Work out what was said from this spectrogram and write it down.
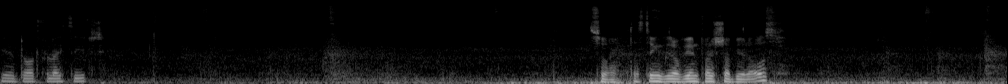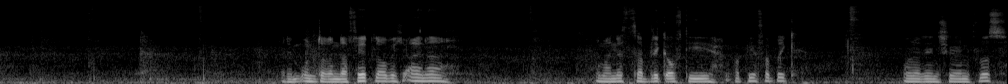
Hier dort vielleicht sieht. So, das Ding sieht auf jeden Fall stabil aus. Dem unteren, da fehlt glaube ich einer. Und mein letzter Blick auf die Papierfabrik oder den schönen Fluss.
